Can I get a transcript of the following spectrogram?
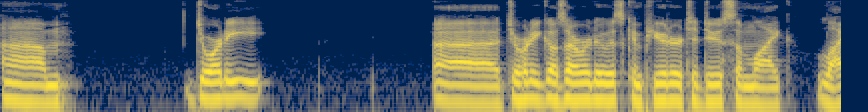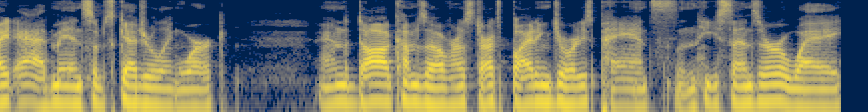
Um, Geordi, uh, Geordi goes over to his computer to do some like light admin, some scheduling work, and the dog comes over and starts biting Geordi's pants, and he sends her away.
